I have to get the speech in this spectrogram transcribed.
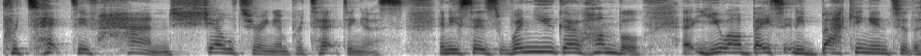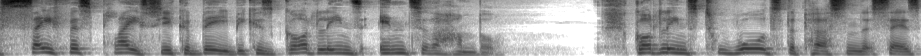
protective hand sheltering and protecting us. And he says, when you go humble, uh, you are basically backing into the safest place you could be because God leans into the humble. God leans towards the person that says,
